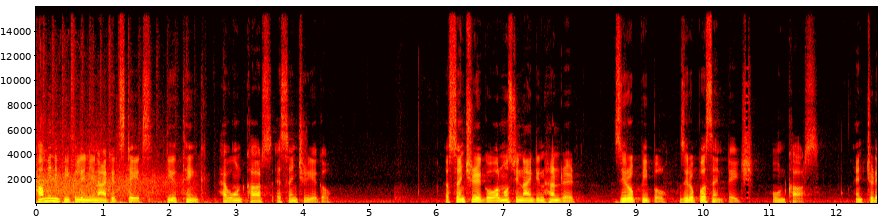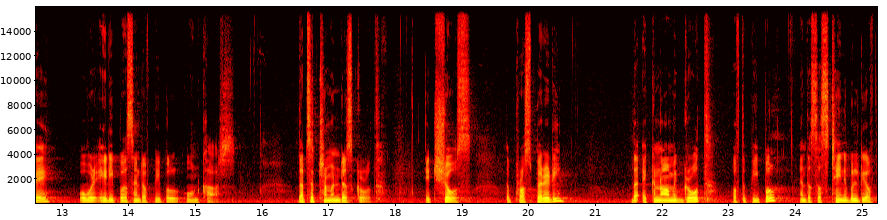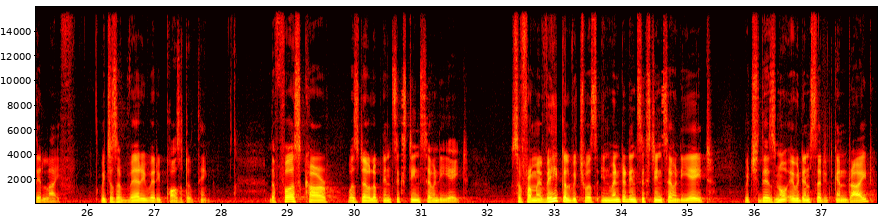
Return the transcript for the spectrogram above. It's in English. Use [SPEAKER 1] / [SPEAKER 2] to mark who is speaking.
[SPEAKER 1] How many people in the United States do you think have owned cars a century ago? A century ago, almost in 1900, zero people, zero percentage owned cars. And today, over 80% of people own cars. That's a tremendous growth. It shows the prosperity, the economic growth of the people, and the sustainability of their life, which is a very, very positive thing. The first car was developed in 1678. So from a vehicle which was invented in 1678, which there's no evidence that it can ride,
